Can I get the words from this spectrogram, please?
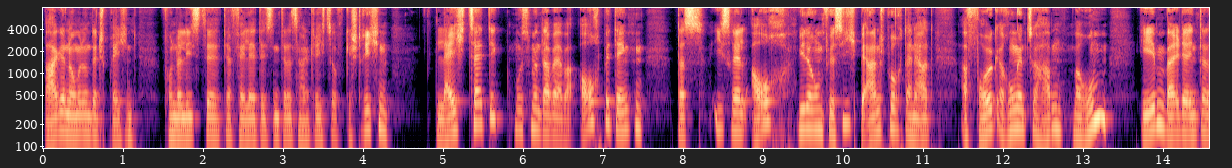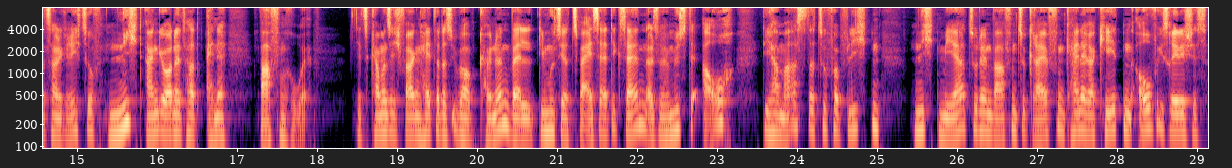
wahrgenommen und entsprechend von der Liste der Fälle des Internationalen Gerichtshofs gestrichen. Gleichzeitig muss man dabei aber auch bedenken, dass Israel auch wiederum für sich beansprucht, eine Art Erfolg errungen zu haben. Warum? Eben weil der Internationale Gerichtshof nicht angeordnet hat, eine Waffenruhe. Jetzt kann man sich fragen, hätte er das überhaupt können, weil die muss ja zweiseitig sein. Also er müsste auch die Hamas dazu verpflichten, nicht mehr zu den Waffen zu greifen, keine Raketen auf israelisches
